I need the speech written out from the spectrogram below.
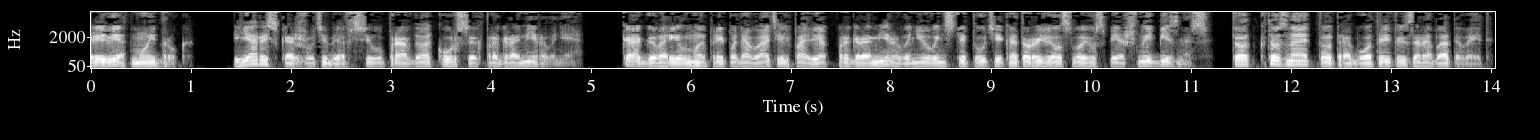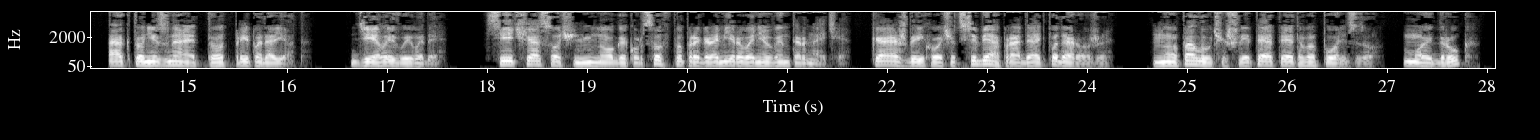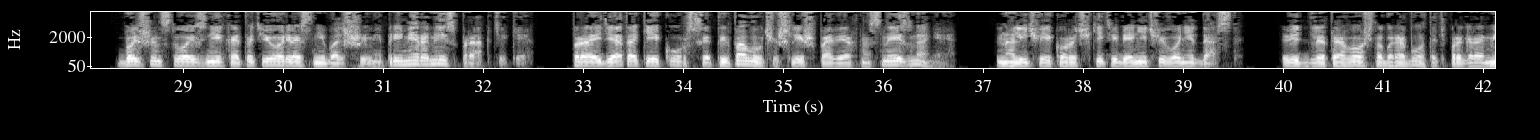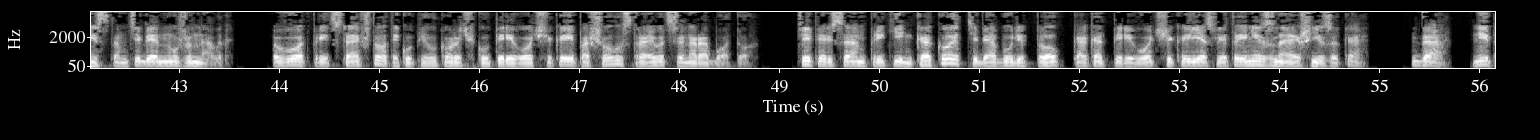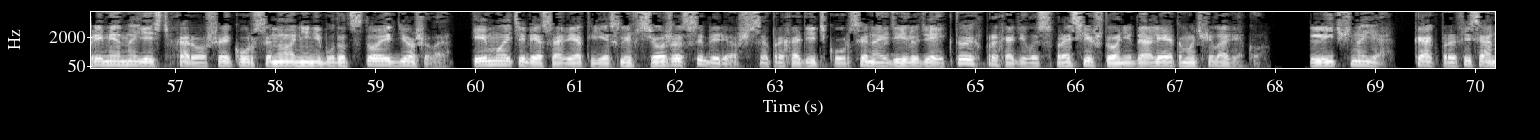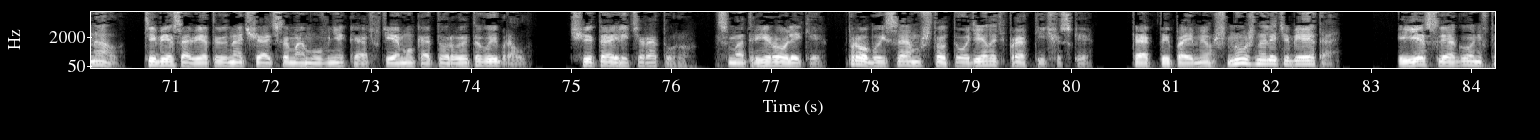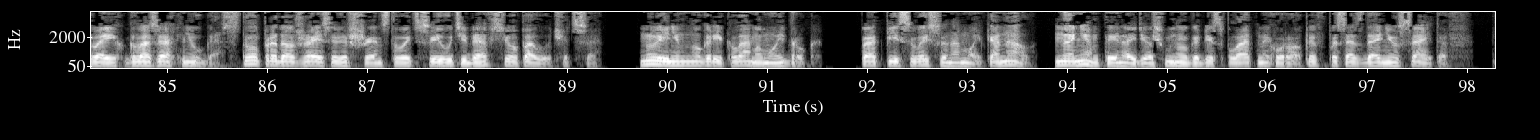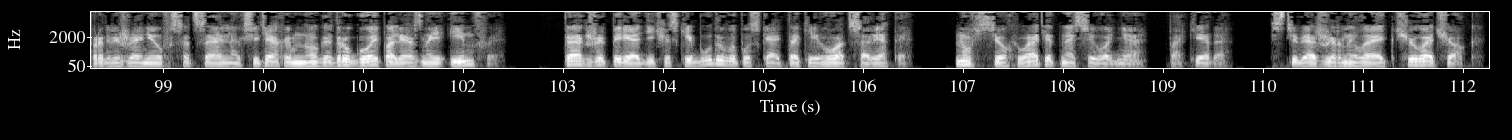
Привет мой друг. Я расскажу тебе всю правду о курсах программирования. Как говорил мой преподаватель по веб-программированию в институте, который вел свой успешный бизнес, тот кто знает тот работает и зарабатывает, а кто не знает тот преподает. Делай выводы. Сейчас очень много курсов по программированию в интернете, каждый хочет себя продать подороже. Но получишь ли ты от этого пользу, мой друг? Большинство из них это теория с небольшими примерами из практики. Пройдя такие курсы ты получишь лишь поверхностные знания. Наличие корочки тебе ничего не даст. Ведь для того чтобы работать программистом тебе нужен навык. Вот представь что ты купил корочку переводчика и пошел устраиваться на работу. Теперь сам прикинь какой от тебя будет толк как от переводчика если ты не знаешь языка. Да, непременно есть хорошие курсы но они не будут стоить дешево. И мой тебе совет если все же соберешься проходить курсы найди людей кто их проходил и спроси что они дали этому человеку. Лично я, как профессионал, тебе советую начать самому вникать в тему которую ты выбрал. Читай литературу, смотри ролики, Пробуй сам что-то делать практически. Как ты поймешь нужно ли тебе это? Если огонь в твоих глазах не угас то продолжай совершенствоваться и у тебя все получится. Ну и немного рекламы мой друг. Подписывайся на мой канал, на нем ты найдешь много бесплатных уроков по созданию сайтов, продвижению в социальных сетях и много другой полезной инфы. Также периодически буду выпускать такие вот советы. Ну все хватит на сегодня, покеда. С тебя жирный лайк чувачок.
